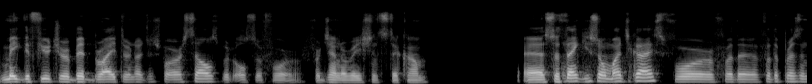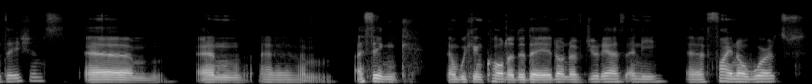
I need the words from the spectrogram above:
make the future a bit brighter, not just for ourselves, but also for for generations to come. Uh, so thank you so much, guys, for for the for the presentations. Um, and um, I think then we can call it a day. I don't know if Julia has any uh, final words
